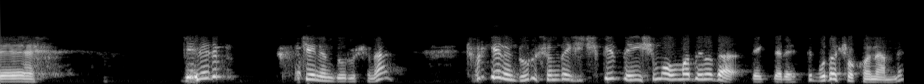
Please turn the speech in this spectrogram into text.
E, gelelim Türkiye'nin duruşuna. Türkiye'nin duruşunda hiçbir değişim olmadığını da deklar etti. Bu da çok önemli.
